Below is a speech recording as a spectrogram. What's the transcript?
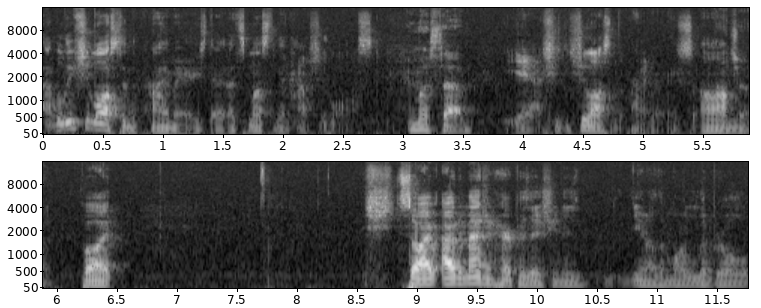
I believe she lost in the primaries there. That's must have been how she lost. Must have. Yeah, she she lost in the primaries. Um, Gotcha. But so I, I would imagine her position is you know the more liberal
